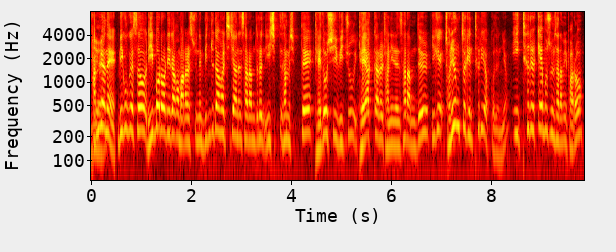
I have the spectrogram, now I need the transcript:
반면에 미국에서 리버럴이라고 말할 수 있는 민주당을 지지하는 사람들은 20대, 30대 대도시 위주 대학가를 다니는 사람들 이게 전형적인 틀이었거든요. 이 틀을 깨부순 사람이 바로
